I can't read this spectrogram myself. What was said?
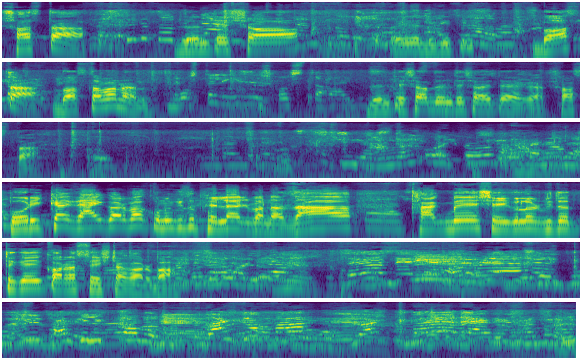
সস্তা। দন্তে স ওই লিখেছিস? বস্তা। বস্তা বানান? বস্তা লিখেছে সস্তা। দন্তে স দন্তে স সস্তা। পরীক্ষায় যাই করবা, কোনো কিছু ফেলে আসবা না। যা থাকবে সেইগুলোর ভিতর থেকেই করার চেষ্টা করবা। আমি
